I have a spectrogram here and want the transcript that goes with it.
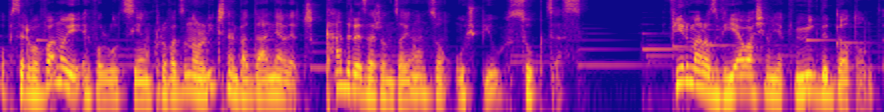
Obserwowano jej ewolucję, prowadzono liczne badania, lecz kadrę zarządzającą uśpił sukces. Firma rozwijała się jak nigdy dotąd,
